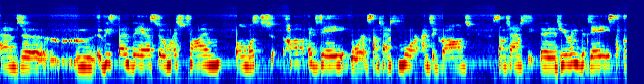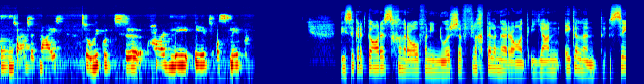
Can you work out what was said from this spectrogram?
And uh, mm, we spent there so much time, almost half a day or sometimes more underground, sometimes uh, during the day, sometimes at night. So we could uh, hardly eat or sleep Die sekretaris-generaal van die Noorse Vlugtelingeraad, Jan Egeland, sê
